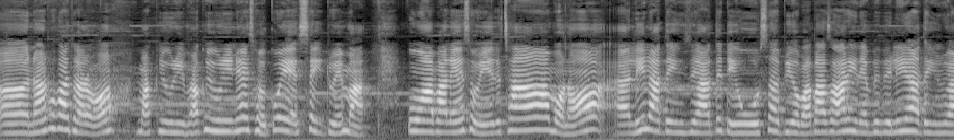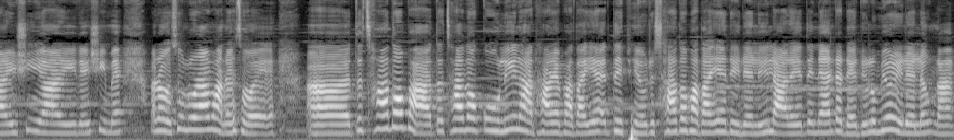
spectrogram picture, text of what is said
အာနောက်တစ်ခါကျတော့ Mercury Mercury နဲ့ဆိုကိုယ့်ရဲ့စိတ်တွင်းမှာကိုကဘာလဲဆိုရင်တခြားပေါ့နော်အဲလေးလာတင်စရာတစ်တွေကိုဆက်ပြီးတော့ဘာသာစားတွေနဲ့ပေပေလေးလာတင်စရာတွေရှိရာတွေလည်းရှိမယ်အဲ့တော့ဆိုလိုတာဘာလဲဆိုရင်အာတခြားသောဘာတခြားသောကိုလေးလာထားတဲ့ဘာသာရဲ့အသစ်ဖြစ်တခြားသောဘာသာရဲ့တွေလည်းလေးလာတယ်တင်တန်းတက်တယ်ဒီလိုမျိုးတွေလည်းလုံနိုင်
